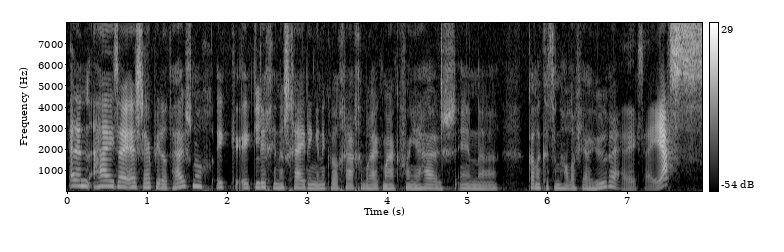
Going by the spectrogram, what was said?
En hij zei: Esther, heb je dat huis nog? Ik, ik lig in een scheiding en ik wil graag gebruik maken van je huis. En eh, kan ik het een half jaar huren? En ik zei: Yes!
